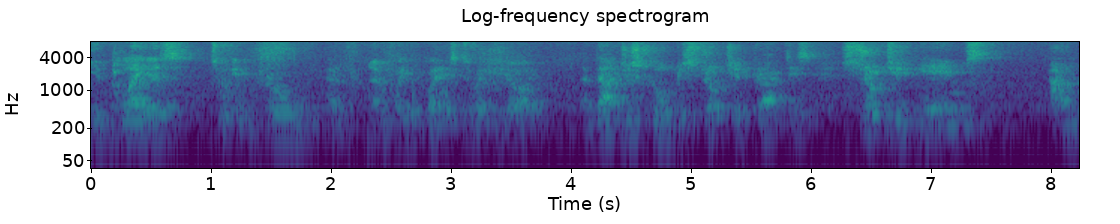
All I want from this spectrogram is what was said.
your players to improve and, and for your players to enjoy. And that just comes with structured practice, structured games, and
